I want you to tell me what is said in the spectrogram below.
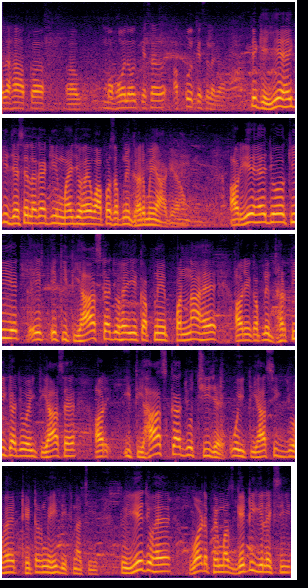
रहा आपका माहौल और कैसा आपको कैसा लगा? देखिए ये है कि जैसे लगा कि मैं जो है वापस अपने घर में आ गया हूँ। और ये है जो कि एक एक एक इतिहास का जो है एक अपने पन्ना है और एक अपने धरती का जो इतिहास है। और इतिहास का जो चीज़ है वो ऐतिहासिक जो है थिएटर में ही देखना चाहिए। तो ये जो है वर्ल्ड फ़ेमस गेटी गैलेक्सी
